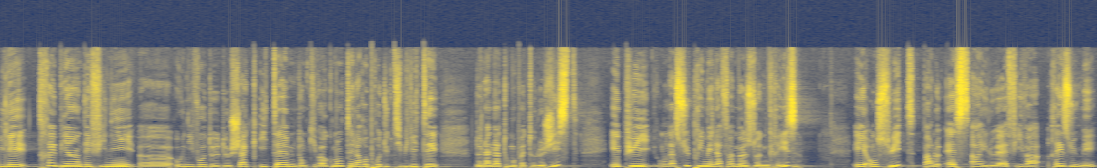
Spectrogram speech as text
Il est très bien défini euh, au niveau de, chaque item, donc il va augmenter la reproductibilité de l'anatomopathologiste. Et puis, on a supprimé la fameuse zone grise. Et ensuite, par le SA et le F, il va résumer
